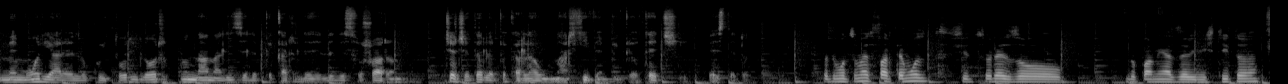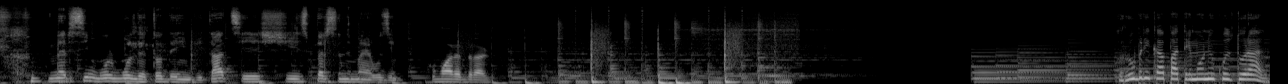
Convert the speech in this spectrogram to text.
memorii ale locuitorilor în analizele pe care le, le desfășoară în cercetările pe care le au în arhive, în biblioteci și peste tot. Îți mulțumesc foarte mult și îți urez o după amiază liniștită. Mersi mult, mult de tot de invitație și sper să ne mai auzim. Cu mare drag. Rubrica Patrimoniu Cultural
